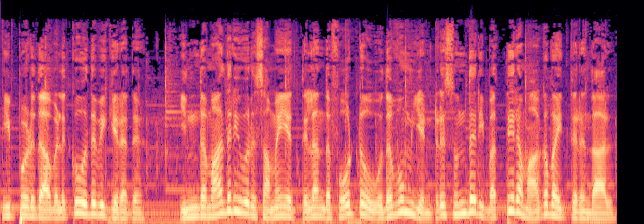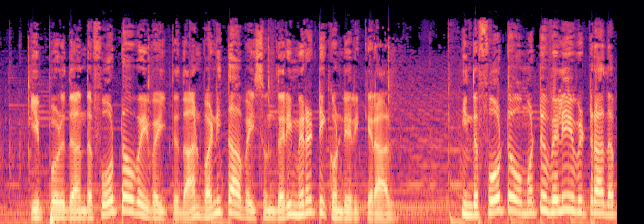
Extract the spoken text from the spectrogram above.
இப்பொழுது அவளுக்கு உதவுகிறது. இந்த மாதிரி ஒரு சமயத்தில் அந்த போட்டோ உதவும் என்று சுந்தரி பத்திரமாக வைத்திருந்தாள். இப்பொழுது அந்த போட்டோவை வைத்துதான் வனிதாவை சுந்தரி மிரட்டிக் கொண்டிருக்கிறாள். இந்த போட்டோவை மட்டும் வெளியே விட்டுறாத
